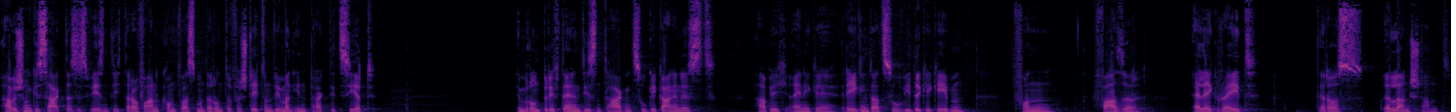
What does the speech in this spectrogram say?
habe schon gesagt, dass es wesentlich darauf ankommt, was man darunter versteht und wie man ihn praktiziert. Im Rundbrief, der in diesen Tagen zugegangen ist, habe ich einige Regeln dazu wiedergegeben von Father Alec Reid, der aus Irland stammt.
